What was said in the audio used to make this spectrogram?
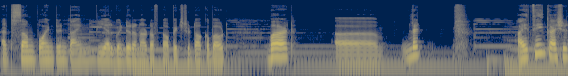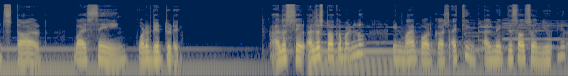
at some point in time we are going to run out of topics to talk about. But uh, let i think i should start by saying what i did today. I'll just say i'll just talk about you know in my podcast i think i'll make this also a new you know,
